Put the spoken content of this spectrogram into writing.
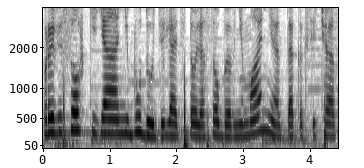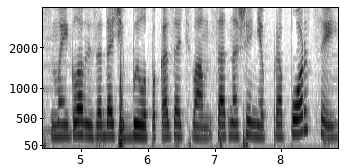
Прорисовке я не буду уделять столь особое внимание, так как сейчас моей главной задачей было показать вам соотношение пропорций.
